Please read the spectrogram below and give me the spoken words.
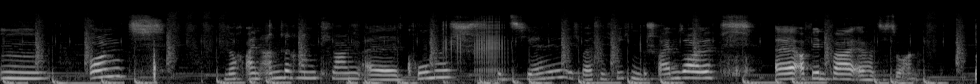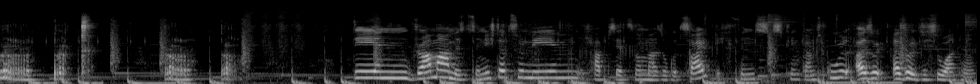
Mm, und noch einen anderen Klang, äh, komisch, speziell. Ich weiß nicht, wie ich ihn beschreiben soll. Äh, auf jeden Fall, er hört sich so an. Brr, brr, brr. Den Drummer müsst ihr nicht dazu nehmen. Ich habe es jetzt nochmal so gezeigt. Ich finde es klingt ganz cool. Also, er soll sich so anhören.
